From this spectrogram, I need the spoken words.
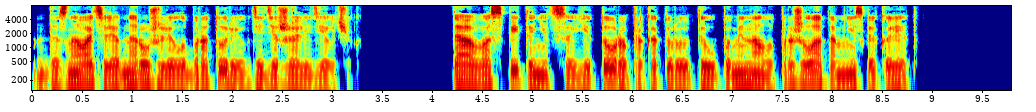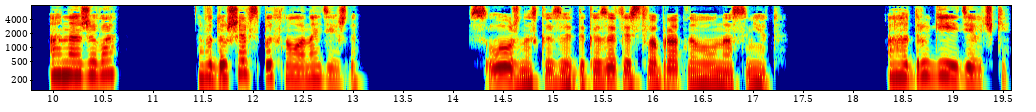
Дознаватели обнаружили лабораторию, где держали девочек. Та воспитанница Етора, про которую ты упоминала, прожила там несколько лет. Она жива? В душе вспыхнула надежда. Сложно сказать, доказательств обратного у нас нет. А другие девочки?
